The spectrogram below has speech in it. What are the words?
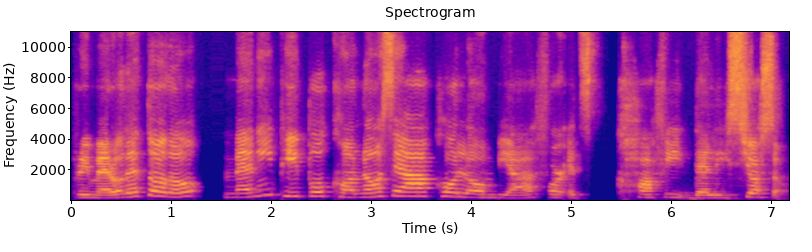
Primero de todo, many people conoce a Colombia for its coffee delicioso.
